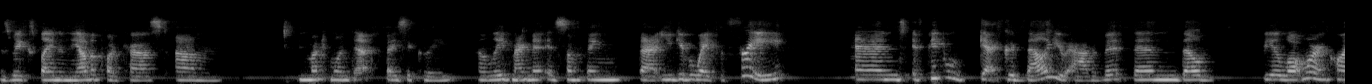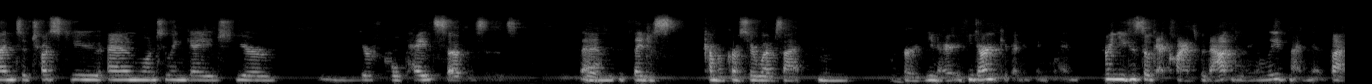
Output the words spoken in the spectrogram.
as we explained in the other podcast, um, in much more depth, basically, a lead magnet is something that you give away for free. And if people get good value out of it, then they'll be a lot more inclined to trust you and want to engage your your full paid services than yeah. if they just come across your website and or you know if you don't give anything away. I mean you can still get clients without doing a lead magnet but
